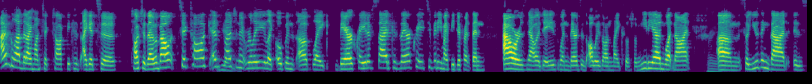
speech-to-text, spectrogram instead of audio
I'm glad that I'm on TikTok because I get to talk to them about TikTok and Yeah. such, and it really like opens up like their creative side because their creativity might be different than ours nowadays when theirs is always on like social media and whatnot. Right. Um, so using that is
